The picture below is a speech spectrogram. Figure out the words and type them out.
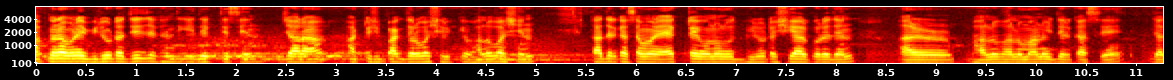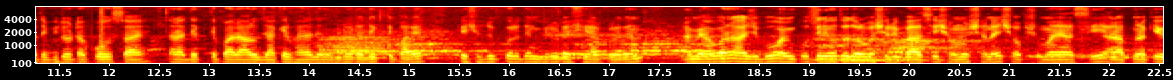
আপনারা আমার এই ভিডিওটা যে যেখান থেকে দেখতেছেন, যারা আটটুসি পাক দরবার শরীফকে ভালোবাসেন, তাদের কাছে আমার একটাই অনুরোধ, ভিডিওটা শেয়ার করে দেন। আর ভালো ভালো মানুষদের কাছে যাতে ভিডিওটা পৌঁছায়, তারা দেখতে পারে আরও জাকের ভাইরা যেন ভিডিওটা দেখতে পারে সে সুযোগ করে দেন, ভিডিওটা শেয়ার করে দেন। আমি আবার আসব, আমি প্রতিনিয়ত দরবার শরীফে আছি, সমস্যা নেই, সব সময় আছি। আর আপনারা কেউ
